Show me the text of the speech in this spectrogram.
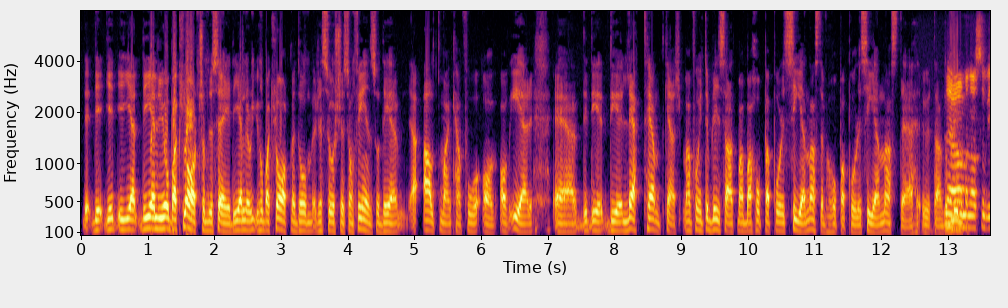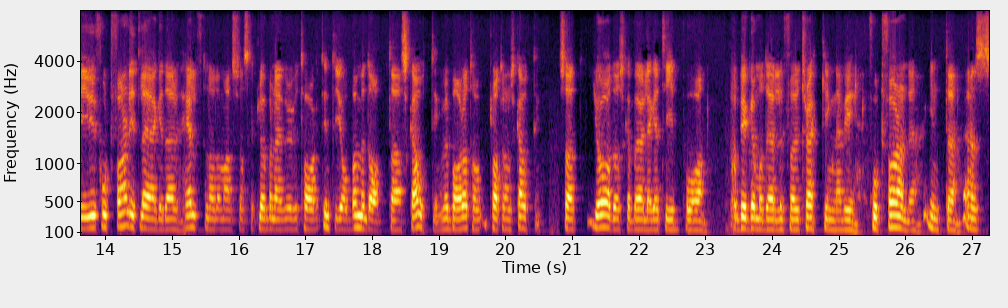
det, det, det, det gäller att jobba klart som du säger. Det gäller att jobba klart med de resurser som finns och det allt man kan få av, av er. Eh, det, det, det är lätt hänt kanske. Man får inte bli så att man bara hoppar på det senaste för att hoppa på det senaste. Utan ja, blir... men alltså vi är ju fortfarande i ett läge där hälften av de allsvenska klubbarna överhuvudtaget inte jobbar med datascouting. Vi bara tar, pratar om scouting. Så att jag då ska börja lägga tid på att bygga modeller för tracking när vi fortfarande inte ens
